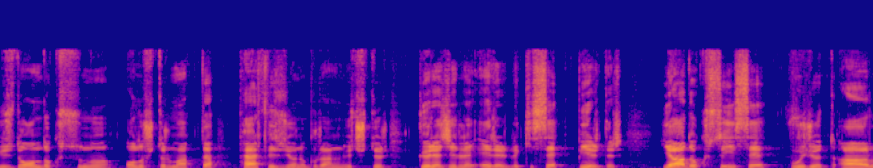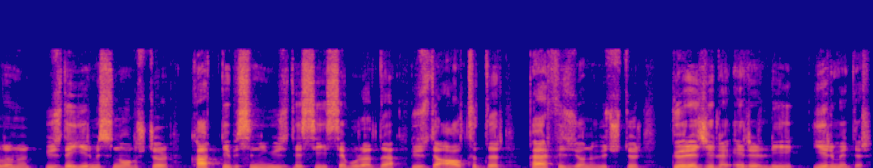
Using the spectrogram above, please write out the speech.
%19'sunu oluşturmakta. Perfüzyonu buranın 3'tür. Göreceli erirlik ise 1'dir. Yağ dokusu ise vücut ağırlığının %20'sini oluşturur. Kalp debisinin yüzdesi ise burada %6'dır. Perfüzyonu 3'tür. Göreceli erirliği 20'dir.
